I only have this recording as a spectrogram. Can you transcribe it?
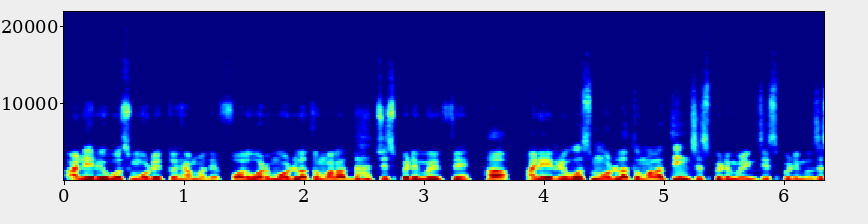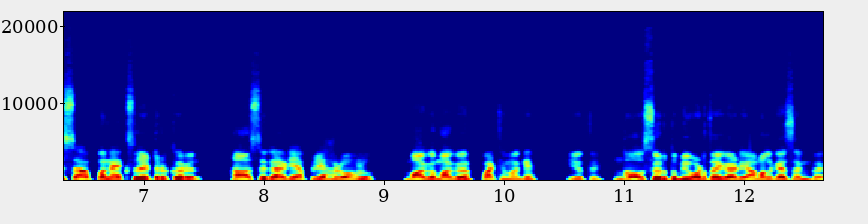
आणि रिव्हर्स मोड येतो ह्यामध्ये. फॉरवर्ड मोडला तुम्हाला दहाची स्पीड मिळते हा. आणि रिव्हर्स मोडला तुम्हाला तीनशे स्पीड मिळते. तीनशे स्पीड मिळते. जसं आपण ऍक्सिलेटर करेल हा. असं गाडी आपली हळूहळू मागं मागं पाठीमागे येते. सर तुम्ही वाढताय गाडी. आम्हाला काय सांगताय?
